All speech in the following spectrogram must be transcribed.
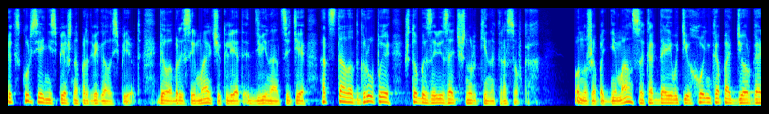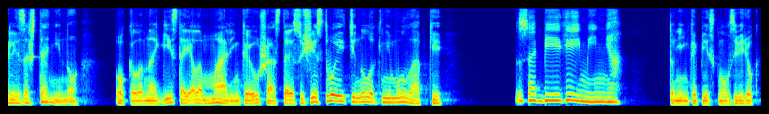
Экскурсия неспешно продвигалась вперед. Белобрысый мальчик лет 12 отстал от группы, чтобы завязать шнурки на кроссовках. Он уже поднимался, когда его тихонько подергали за штанину. Около ноги стояло маленькое ушастое существо и тянуло к нему лапки. «Забери меня!» — тоненько пискнул зверек.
